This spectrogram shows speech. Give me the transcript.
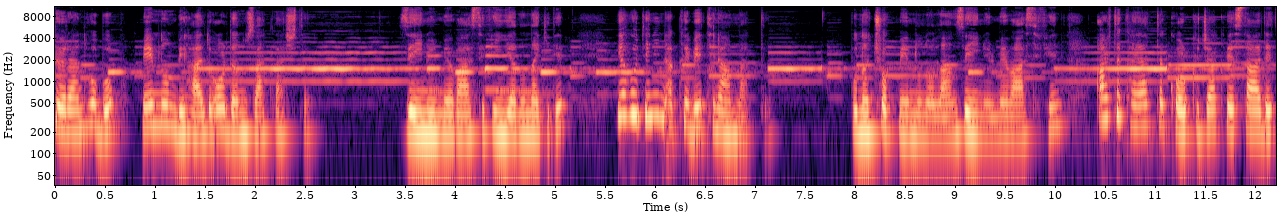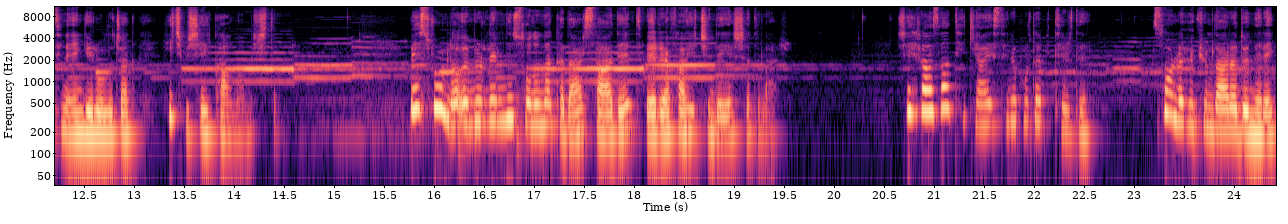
Gören Hubub memnun bir halde oradan uzaklaştı. Zeynül Mevasif'in yanına gidip Yahudinin akıbetini anlattı. Buna çok memnun olan Zeynül Mevasif'in artık hayatta korkacak ve saadetine engel olacak hiçbir şey kalmamıştı. Mesrur'la ömürlerinin sonuna kadar saadet ve refah içinde yaşadılar. Şehrazat hikayesini burada bitirdi. Sonra hükümdara dönerek,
